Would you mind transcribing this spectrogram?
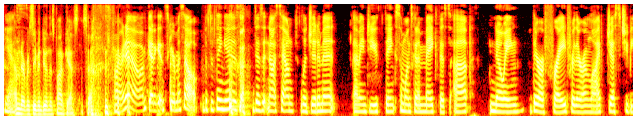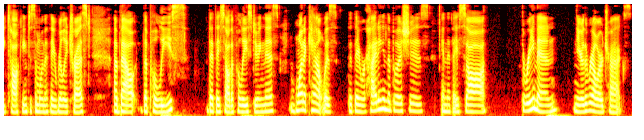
Yes. I'm nervous even doing this podcast. So, I know. I'm kind of getting scared myself. But the thing is, does it not sound legitimate? I mean, do you think someone's going to make this up knowing they're afraid for their own life just to be talking to someone that they really trust about the police, that they saw the police doing this? One account was that they were hiding in the bushes and that they saw three men near the railroad tracks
